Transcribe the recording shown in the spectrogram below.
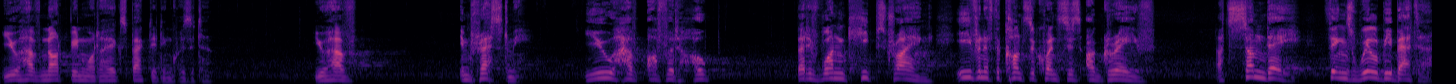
You have not been what I expected, Inquisitor. You have... impressed me. You have offered hope. That if one keeps trying, even if the consequences are grave, that someday things will be better.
